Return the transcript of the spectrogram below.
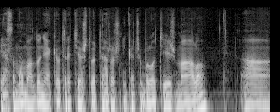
ja som ho mal do nejakého 3. 4. ročníka, čo bolo tiež málo. A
